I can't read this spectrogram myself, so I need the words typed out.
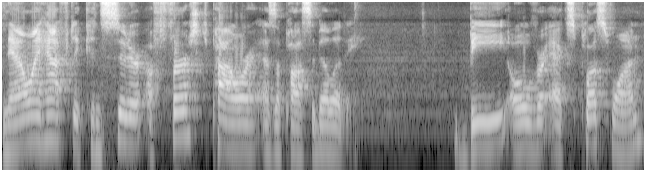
Now I have to consider a first power as a possibility b over x plus 1.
